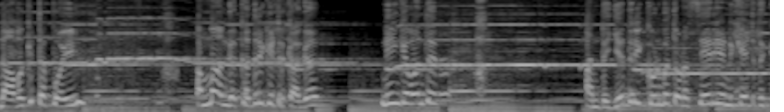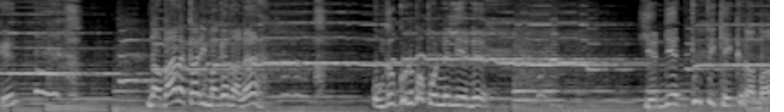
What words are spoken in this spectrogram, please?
நான் அவகிட்ட போய் அம்மா அங்க கதறிக்கிட்டு இருக்காங்க. நீங்க வந்து அந்த எதிரி குடும்பத்தோட சேரியன்னு கேட்டதுக்கு நான் வேலைக்காரி மக தானே உங்க குடும்ப பொண்ணு இல்லையேன்னு என்னைய திருப்பி கேட்கிறாமா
